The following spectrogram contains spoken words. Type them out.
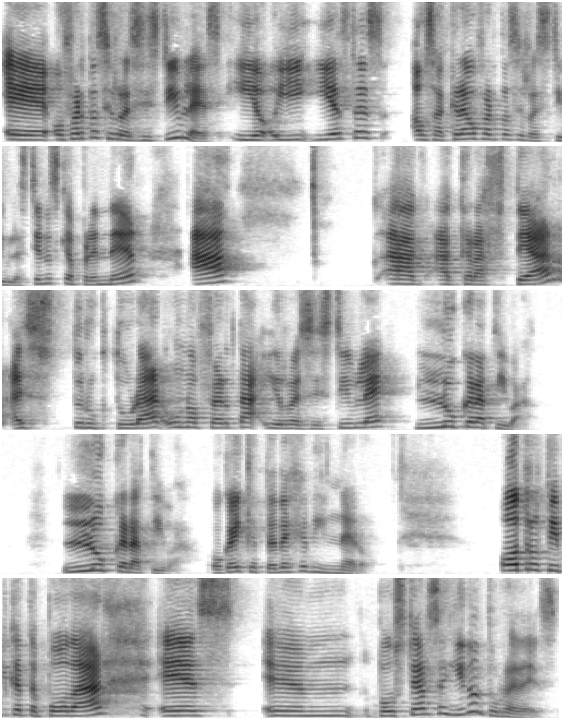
eh, ofertas irresistibles. Y, y, y este es, o sea, crea ofertas irresistibles. Tienes que aprender a a, craftear, a estructurar una oferta irresistible lucrativa. Lucrativa, ¿ok? Que te deje dinero. Otro tip que te puedo dar es em, postear seguido en tus redes.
